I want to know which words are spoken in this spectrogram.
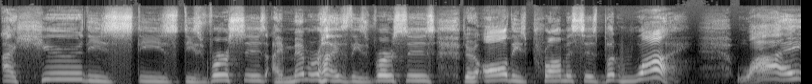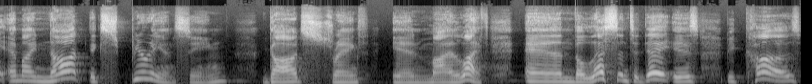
I hear these these these verses, I memorize these verses. There are all these promises, but why? why am I not experiencing God's strength in my life? And the lesson today is because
